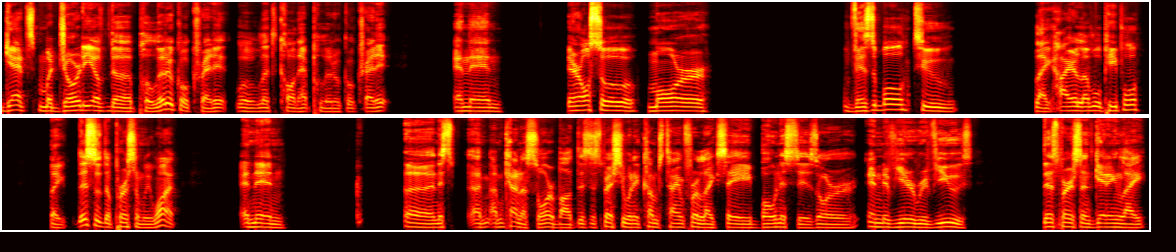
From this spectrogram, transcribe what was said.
gets majority of the political credit, well, let's call that political credit, and then they're also more visible to like higher level people. Like this is the person we want, and then uh, and it's I'm I'm kind of sore about this, especially when it comes time for like say bonuses or end of year reviews. This person's getting like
